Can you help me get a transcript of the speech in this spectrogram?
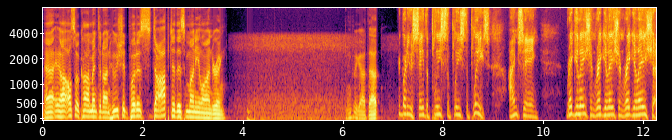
Uh, he also commented on who should put a stop to this money laundering. I think we got that. Everybody would say the police, the police, the police. I'm saying regulation, regulation, regulation.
